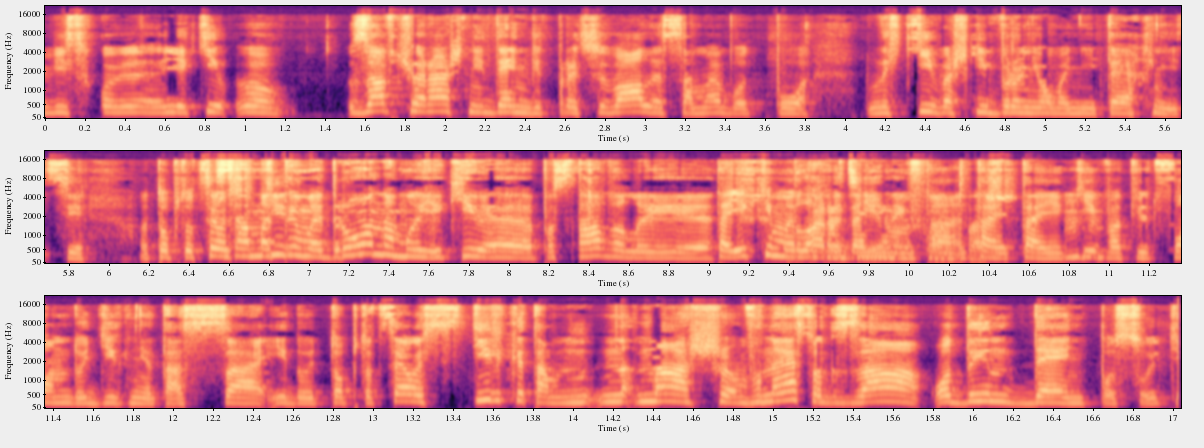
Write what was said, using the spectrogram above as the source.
військові, які. Е, За вчорашній день відпрацювали саме от по легкій важкій броньованій техніці. Тобто, це Саме ті- тими дронами, які е, поставили та які ми передаємо, та, фонд та, та, які Мгм. от від фонду Dignitas ідуть. Тобто, це ось стільки там наш внесок за один день, по суті.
